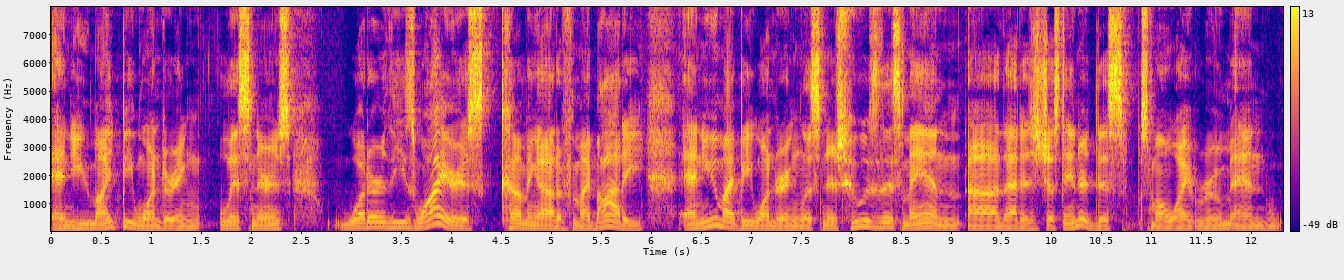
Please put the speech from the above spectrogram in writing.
And you might be wondering, listeners, what are these wires coming out of my body? And you might be wondering, listeners, who is this man uh, that has just entered this small white room and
